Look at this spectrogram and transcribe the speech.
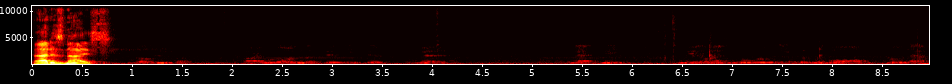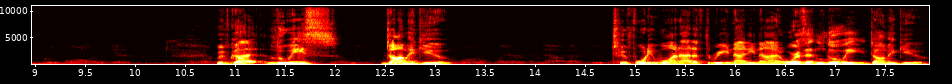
That is nice. We've got Luis Domingue, 241 out of 399. Or is it Louis Domingue?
